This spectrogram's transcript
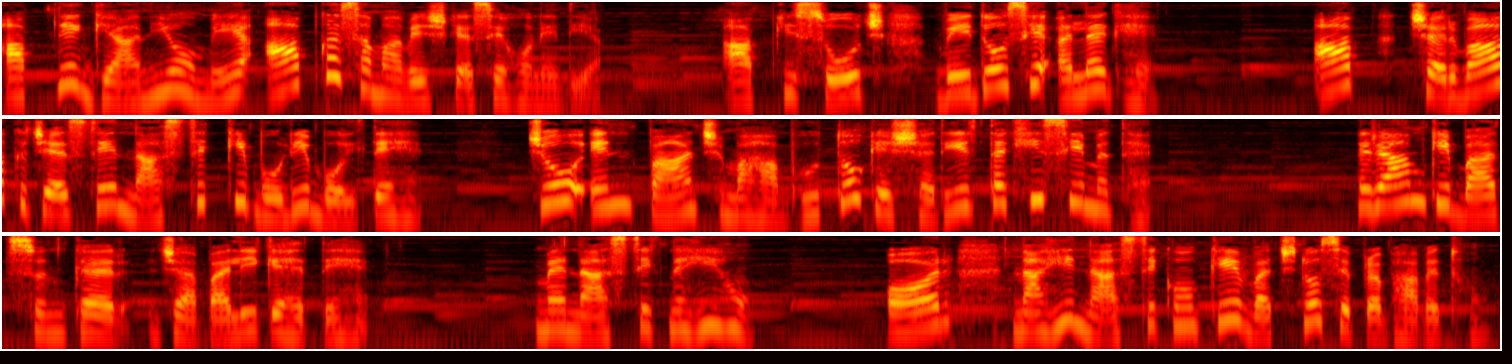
अपने ज्ञानियों में आपका समावेश कैसे होने दिया। आपकी सोच वेदों से अलग है। आप चरवाक जैसे नास्तिक की बोली बोलते हैं, जो इन पाँच महाभूतों के शरीर तक ही सीमित है। राम की बात सुनकर जाबाली कहते हैं, मैं नास्तिक नहीं हूँ और ना ही नास्तिकों के वचनों से प्रभावित हूँ।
